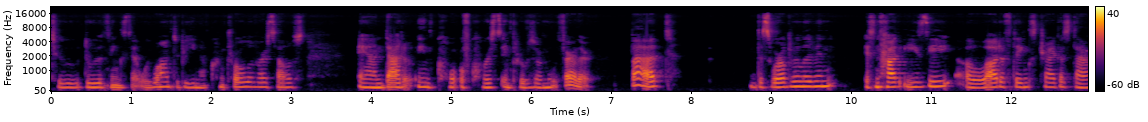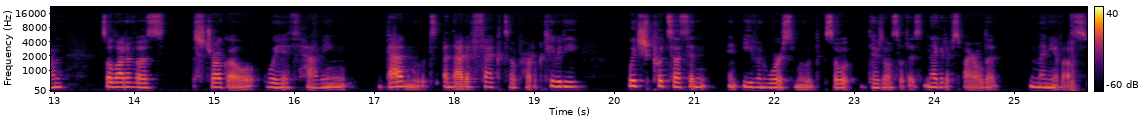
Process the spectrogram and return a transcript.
to do the things that we want, to be in control of ourselves. And that, in co- of course, improves our mood further. But this world we live in is not easy. A lot of things drag us down. So, a lot of us struggle with having bad moods, and that affects our productivity, which puts us in an even worse mood. So there's also this negative spiral that many of us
